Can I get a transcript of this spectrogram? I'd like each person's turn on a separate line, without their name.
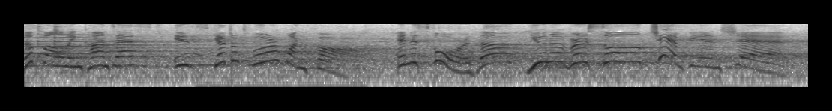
The following contest is scheduled for one fall and is for the Universal Championship.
